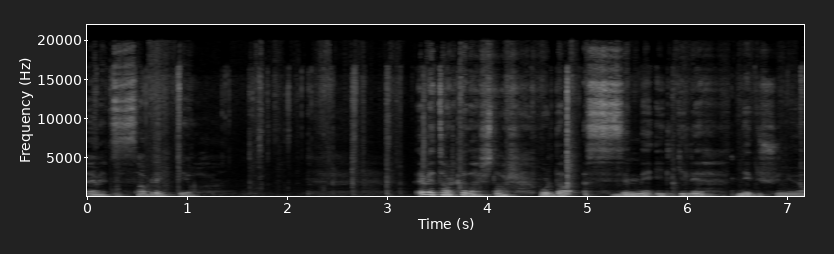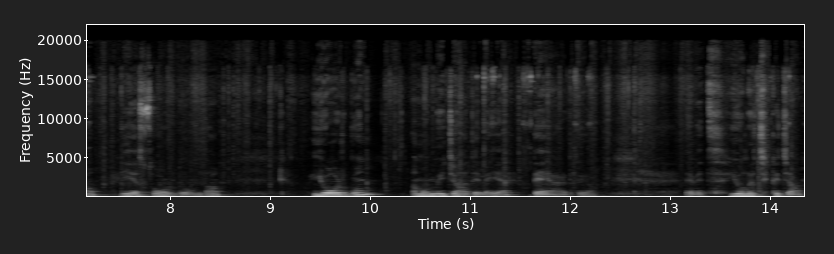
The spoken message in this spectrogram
Evet sabret diyor. Evet arkadaşlar burada sizinle ilgili ne düşünüyor diye sorduğumda yorgun ama mücadeleye değer diyor. Evet yola çıkacağım.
